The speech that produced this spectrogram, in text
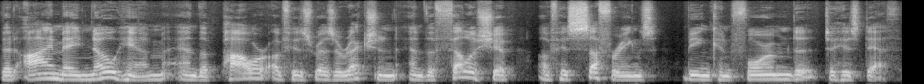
that I may know him and the power of his resurrection and the fellowship of his sufferings being conformed to his death.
